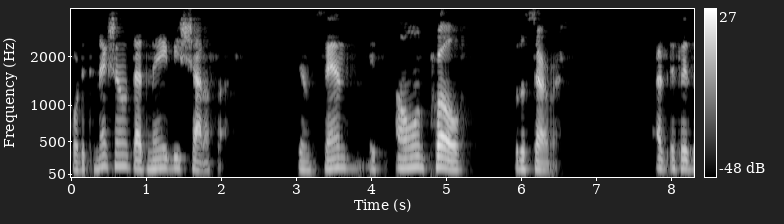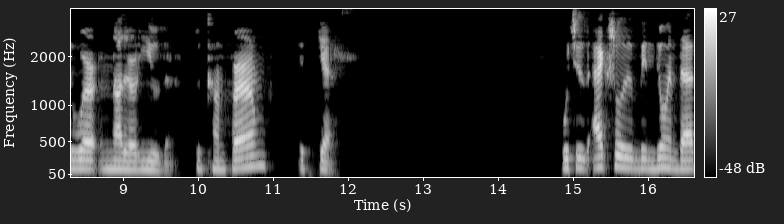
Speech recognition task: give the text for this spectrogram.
for the connections that may be ShadowSocks, then sends its own probes to the servers, as if it were another user, to confirm its guess. Which has actually been doing that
